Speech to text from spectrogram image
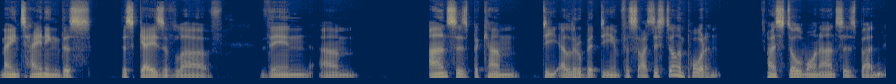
maintaining this this gaze of love, then um, answers become de- a little bit de-emphasized. They're still important. I still want answers, but mm-hmm.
